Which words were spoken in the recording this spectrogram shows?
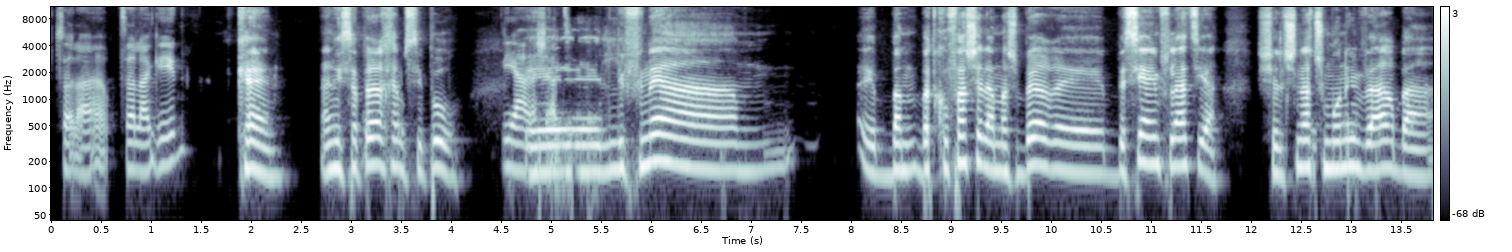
רוצה, לה, רוצה להגיד? כן, אני אספר לכם סיפור. יאללה, שאת. לפני ה... בתקופה של המשבר, בשיא האינפלציה של שנת 84,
